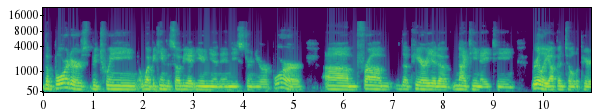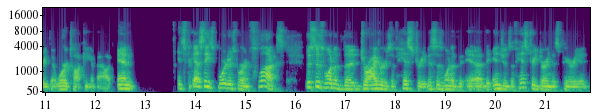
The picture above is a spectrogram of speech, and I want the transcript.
The borders between what became the Soviet Union and Eastern Europe were um, from the period of 1918, really up until the period that we're talking about. And it's because these borders were in flux this is one of the drivers of history. This is one of the, uh, the engines of history during this period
